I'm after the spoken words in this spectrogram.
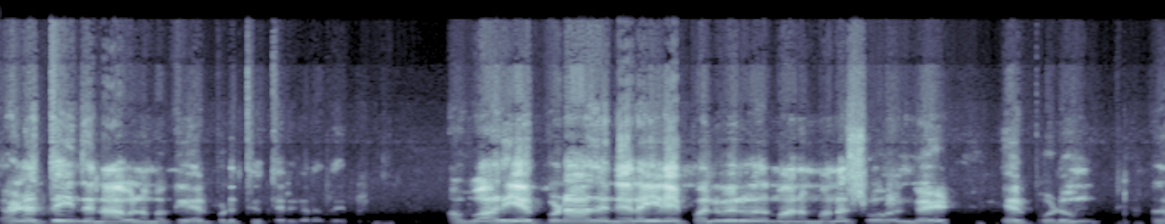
தளத்தை இந்த நாவல் நமக்கு ஏற்படுத்தி தருகிறது. அவ்வாறு ஏற்படாத நிலையிலே பல்வேறு விதமான மன சோகங்கள் ஏற்படும். அந்த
